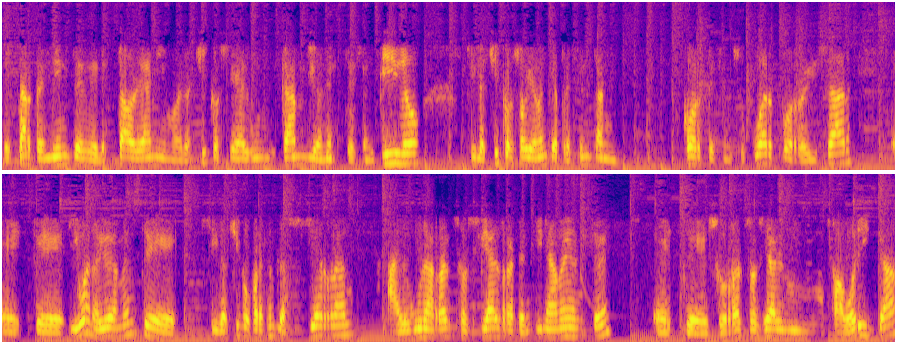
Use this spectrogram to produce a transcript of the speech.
estar pendientes del estado de ánimo de los chicos, si hay algún cambio en este sentido. Si los chicos obviamente presentan cortes en su cuerpo, revisar. Este, y bueno, obviamente, si los chicos, por ejemplo, cierran alguna red social repentinamente, este, su red social favorita,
